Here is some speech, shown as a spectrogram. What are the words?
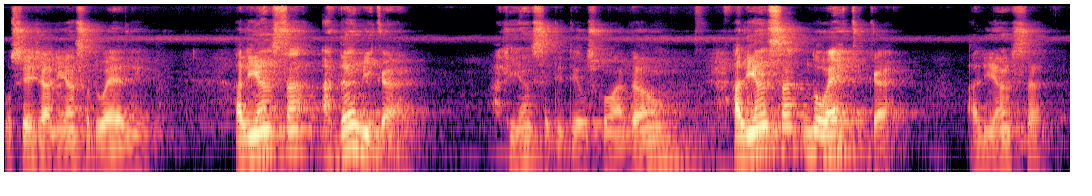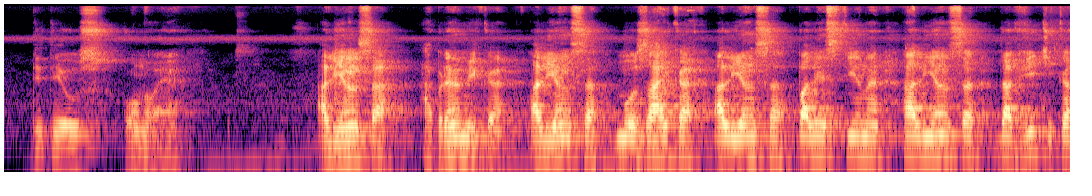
ou seja, a aliança do Éden, aliança adâmica, aliança de Deus com Adão, aliança noética, aliança de Deus com Noé, aliança abrâmica, aliança mosaica, aliança palestina, aliança davídica,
